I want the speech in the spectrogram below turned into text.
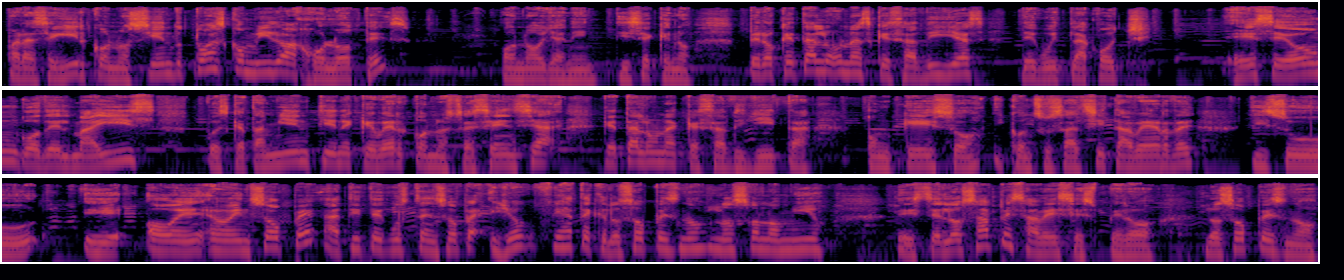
para seguir conociendo. ¿Tú has comido ajolotes? ¿O no, Janine? Dice que no. Pero ¿qué tal unas quesadillas de huitlacoche? Ese hongo del maíz, pues que también tiene que ver con nuestra esencia. ¿Qué tal una quesadillita con queso y con su salsita verde y su... o, en, sope, ¿a ti te gusta en sope? Yo fíjate que los sopes no, no son lo mío. Este, los apes a veces, pero los sopes no.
